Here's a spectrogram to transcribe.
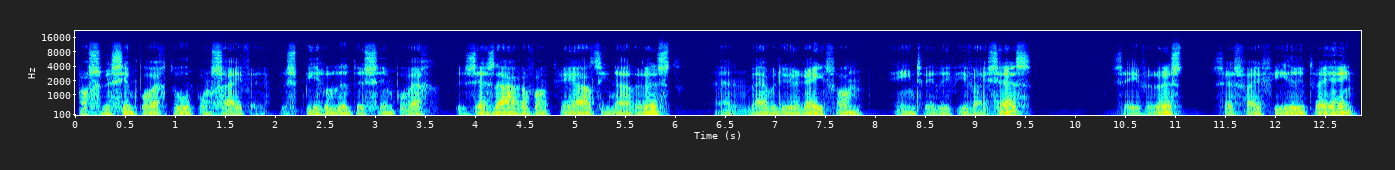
passen we simpelweg toe op ons cijfer. We spiegelen dus simpelweg de zes dagen van creatie naar de rust. En we hebben nu een reeks van 1, 2, 3, 4, 5, 6. 7 rust, 6, 5, 4, 3, 2, 1.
